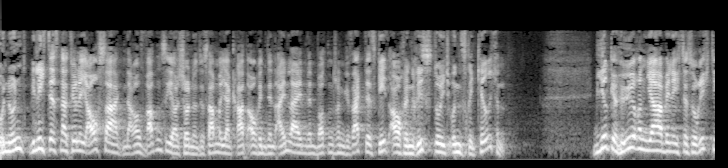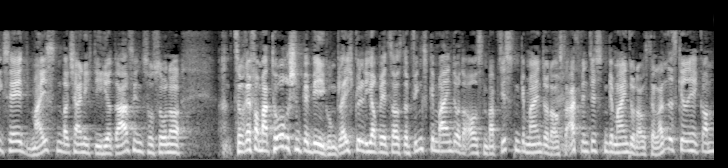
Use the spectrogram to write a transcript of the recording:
Und nun will ich das natürlich auch sagen, darauf warten Sie ja schon, und das haben wir ja gerade auch in den einleitenden Worten schon gesagt, es geht auch ein Riss durch unsere Kirchen. Wir gehören ja, wenn ich das so richtig sehe, die meisten wahrscheinlich, die hier da sind, zu so einer zur reformatorischen Bewegung, gleichgültig ob jetzt aus der Pfingstgemeinde oder aus der Baptistengemeinde oder aus der Adventistengemeinde oder aus der Landeskirche kommen.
